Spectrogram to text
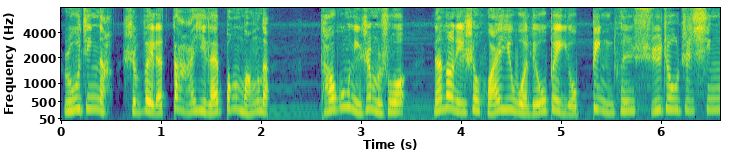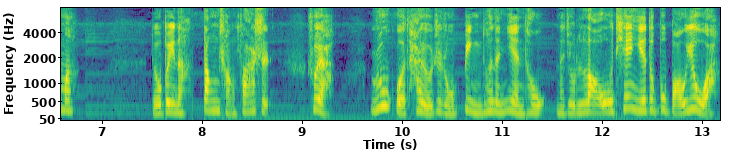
如今呢，是为了大义来帮忙的。陶公，你这么说，难道你是怀疑我刘备有并吞徐州之心吗？刘备呢，当场发誓说呀，如果他有这种并吞的念头，那就老天爷都不保佑啊！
